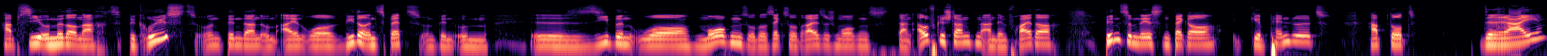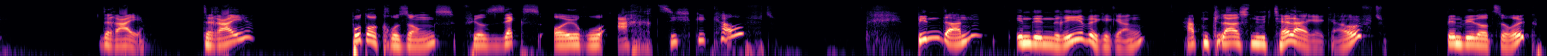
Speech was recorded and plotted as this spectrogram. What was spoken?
habe sie um Mitternacht begrüßt und bin dann um 1 Uhr wieder ins Bett und bin um äh, 7 Uhr morgens oder 6.30 Uhr morgens dann aufgestanden an dem Freitag, bin zum nächsten Bäcker gependelt, habe dort drei, drei drei Buttercroissants für 6,80 Euro gekauft. Bin dann in den Rewe gegangen, hab ein Glas Nutella gekauft, bin wieder zurück,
